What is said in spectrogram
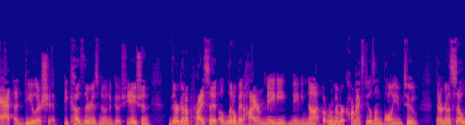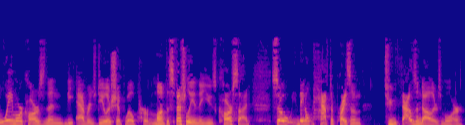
at a dealership. Because there is no negotiation, they're to price it a little bit higher, maybe, maybe not. But remember, CarMax deals on volume too. They're to sell way more cars than the average dealership will per month, especially in the used car side. So they don't have to price them $2,000 more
